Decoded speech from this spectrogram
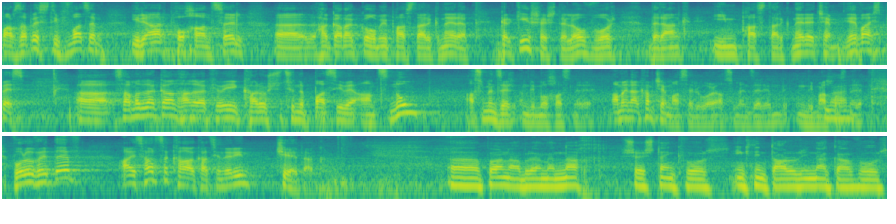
պարզապես ստիպված եմ իրար փոխանցել հակառակ կողմի փաստարկները, կրկին շեշտելով, որ դրանք իմ փաստարկները չեմ։ Եվ այսպես, Սամադրական հանրակրվեի քարոշչությունը пассив է անցնում, ասում են ձեր ընդդիմոխացները։ Ամեն անգամ չեմ ասել, որ ասում են ձեր ընդդիմախոսները, որովհետև այս հարցը քաղաքացիներին չի հետաքրքրում։ Պարոն Աբրահամյան, նախ շեշտենք, որ ինքնին տարօրինակ է, որ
